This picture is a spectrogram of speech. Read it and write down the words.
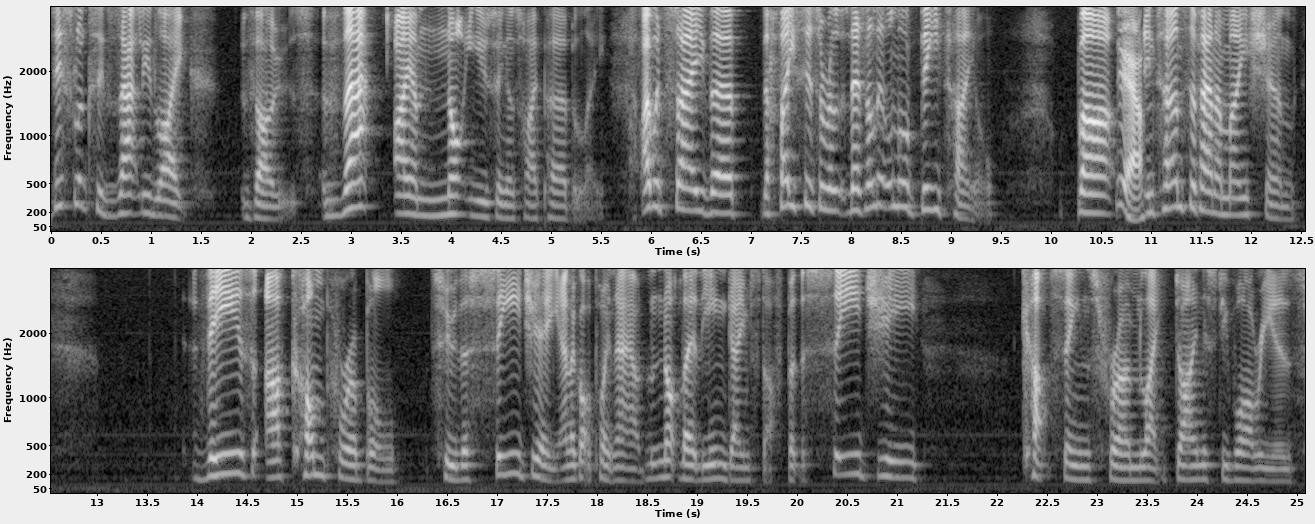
This looks exactly like those. That I am not using as hyperbole. I would say the the faces are there's a little more detail, but Yeah. in terms of animation, these are comparable to the CG, and I got to point that out. Not the the in-game stuff, but the CG cutscenes from like Dynasty Warriors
